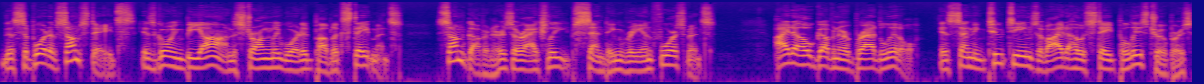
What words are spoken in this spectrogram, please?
the support of some states is going beyond strongly worded public statements. Some governors are actually sending reinforcements. Idaho Governor Brad Little is sending two teams of Idaho State Police troopers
